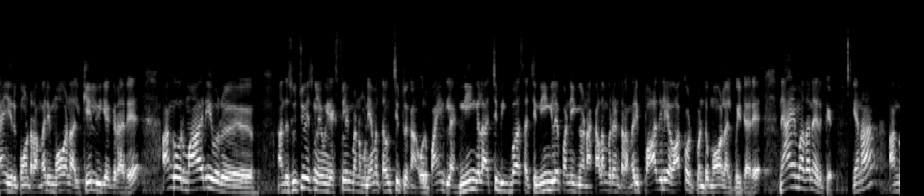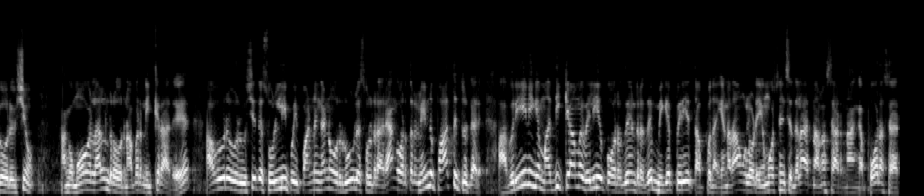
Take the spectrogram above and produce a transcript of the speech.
ஏன் இருக்கோன்ற மாதிரி மோகன்லால் கேள்வி கேட்கிறாரு அங்க ஒரு மாதிரி ஒரு அந்த சுச்சுவேஷன்ல இவங்க எக்ஸ்பிளைன் பண்ண முடியாம தவிச்சிட்டு இருக்கான் ஒரு பாயிண்ட்ல நீங்களாச்சு பிக் பாஸ் ஆச்சு நீங்களே பண்ணிக்கோங்க நான் கிளம்புறேன்ற மாதிரி பாதிலேயே வாக் அவுட் பண்ணிட்டு மோகன்லால் போயிட்டாரு. நியாயமா தானே இருக்கு. ஏன்னா அங்க ஒரு விஷயம் அங்கே மோகன்லால்ன்ற ஒரு நபர் நிற்கிறாரு அவர் ஒரு விஷயத்த சொல்லி போய் பண்ணுங்கன்னு ஒரு ரூலை சொல்கிறாரு அங்கே ஒருத்தர் நின்று பார்த்துட்டு இருக்காரு அவரையும் நீங்கள் மதிக்காமல் வெளியே போகிறதுன்றது மிகப்பெரிய தப்பு தான் என்னதான் உங்களோட எமோஷன்ஸ் இதெல்லாம் இருந்தாலும் சார் நாங்கள் போகிறோம் சார்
